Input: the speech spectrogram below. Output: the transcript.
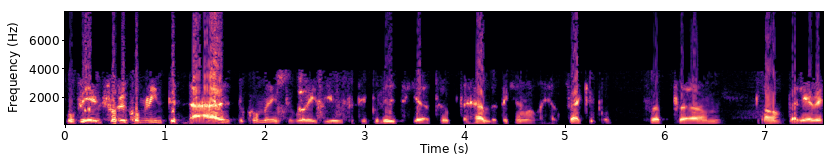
Och förekommer inte där, då kommer inte våra idioter till politiker att ta upp det heller. Det kan man vara helt säker på. Så att, um, ja, där är vi.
